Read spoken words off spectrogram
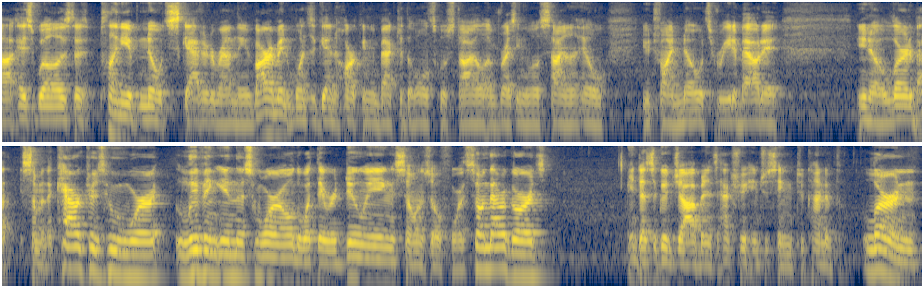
uh, as well as there's plenty of notes scattered around the environment. Once again, harkening back to the old school style of Resident Evil Silent Hill, you'd find notes, read about it, you know, learn about some of the characters who were living in this world, what they were doing, so on and so forth. So in that regards, it does a good job, and it's actually interesting to kind of learn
